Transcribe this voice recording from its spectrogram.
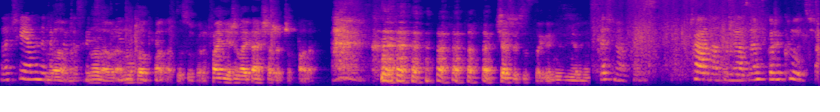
Znaczy ja będę tak cały Dobra, czas chodzić no dobra, no to odpada, to super. Fajnie, że najtańsza rzecz odpada. Cieszę się z tego niezmiernie. Też mam to jest czarna tym razem, tylko że krótsza.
